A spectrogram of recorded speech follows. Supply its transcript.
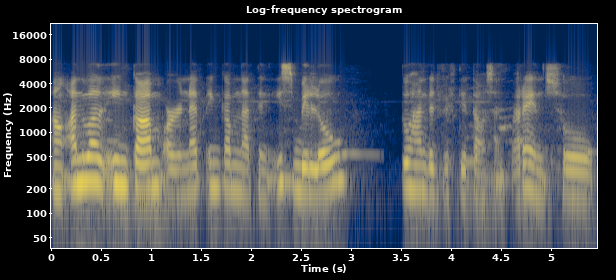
ang annual income or net income natin is below 250,000 pa rin. So,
